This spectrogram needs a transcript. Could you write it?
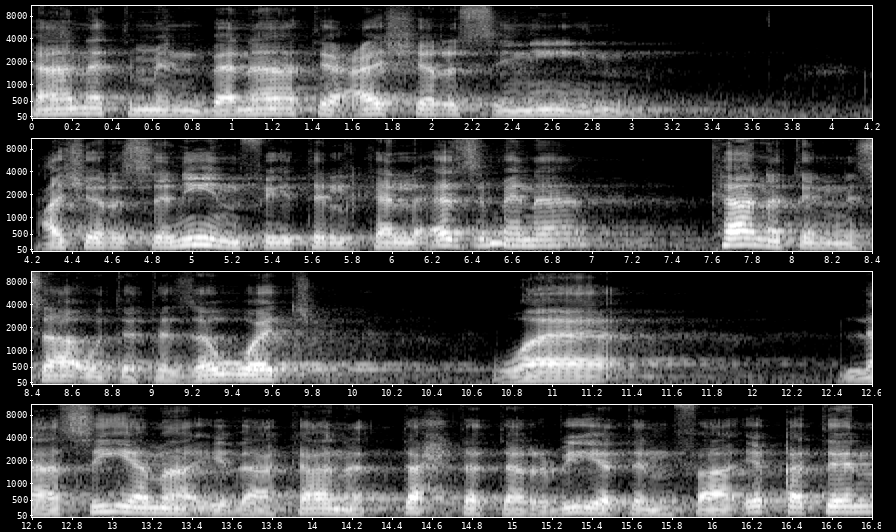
كانت من بنات عشر سنين. عشر سنين في تلك الأزمنة كانت النساء تتزوج ولا سيما إذا كانت تحت تربية فائقة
